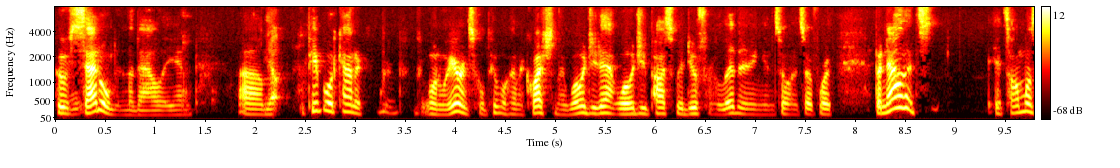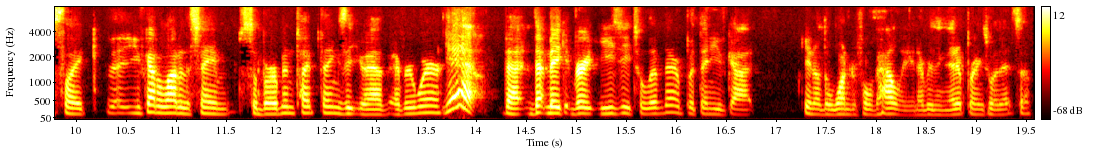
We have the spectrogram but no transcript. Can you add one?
who've mm-hmm. settled in the valley, and um, yep. people would kind of when we were in school, people kind of question like, "What would you do? What would you possibly do for a living?" and so on and so forth. But now that's it's almost like you've got a lot of the same suburban type things that you have everywhere. Yeah. That that make it very easy to live there, but then you've got, you know, the wonderful valley and everything that it brings with it. So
